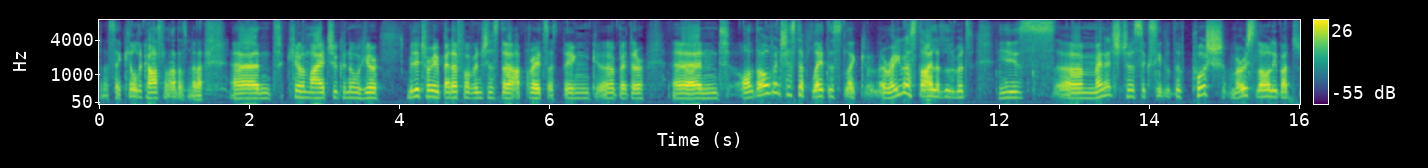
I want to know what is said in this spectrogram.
Did I say kill the castle? No, doesn't matter. And kill my Chu Ko Nu here. Military better for Vinchester, upgrades I think uh, better. And although Vinchester played this like Arabia style a little bit, he's uh, managed to succeed with the push very slowly, but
